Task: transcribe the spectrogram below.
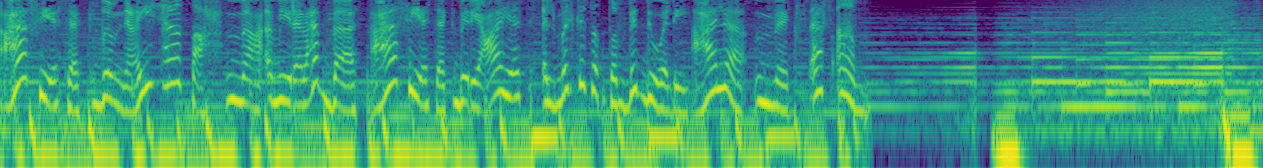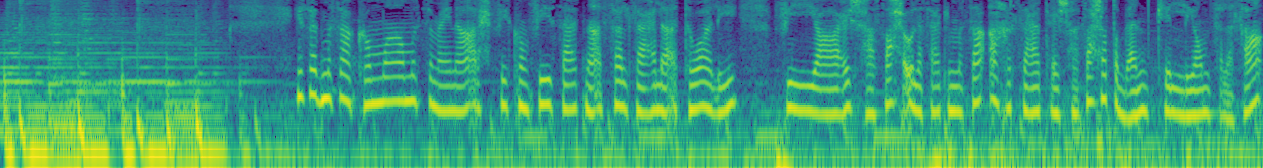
عافيتك ضمن عيشها صح مع أميرة العباس. عافيتك برعاية المركز الطبي الدولي على Mix FM. يسعد مساكم مستمعينا أرحب فيكم في ساعتنا الثالثة على التوالي في عيشها صح أولى ساعات المساء آخر ساعات عيشها صح وطبعا كل يوم ثلاثاء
